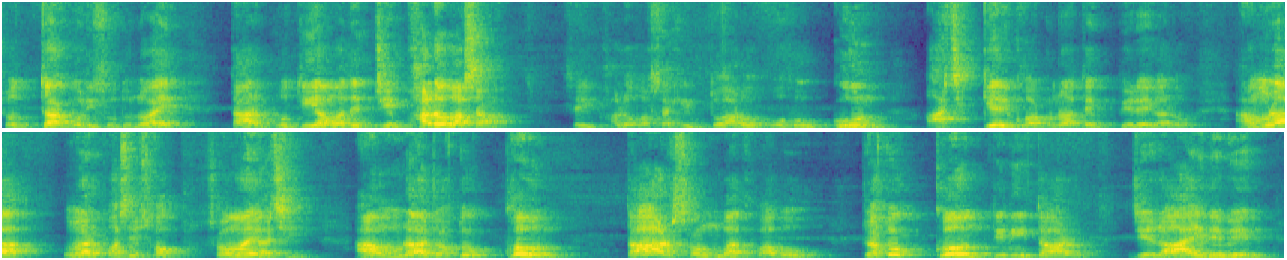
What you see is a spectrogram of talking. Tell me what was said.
শ্রদ্ধা করি, শুধু নয় তার প্রতি আমাদের যে ভালোবাসা, সেই ভালোবাসা কিন্তু আরও বহু গুণ আজকের ঘটনাতে বেড়ে গেল। আমরা ওনার পাশে সব সময় আছি। আমরা যতক্ষণ তার সংবাদ পাব, যতক্ষণ তিনি তার যে রায় দেবেন,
